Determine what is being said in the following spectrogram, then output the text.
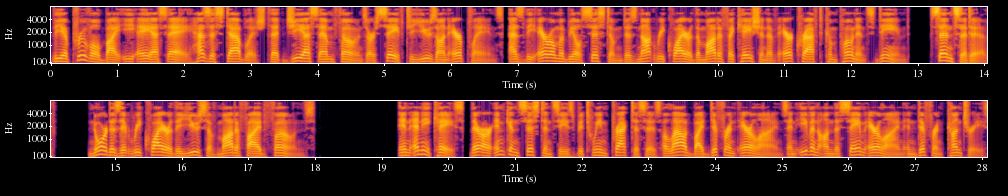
The approval by EASA has established that GSM phones are safe to use on airplanes, as the aeromobile system does not require the modification of aircraft components deemed sensitive, nor does it require the use of modified phones. In any case, there are inconsistencies between practices allowed by different airlines and even on the same airline in different countries.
